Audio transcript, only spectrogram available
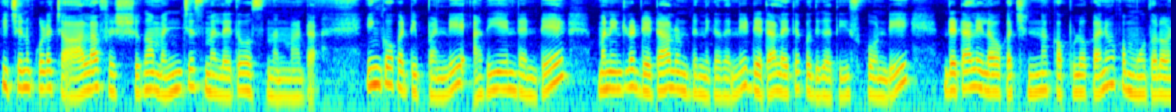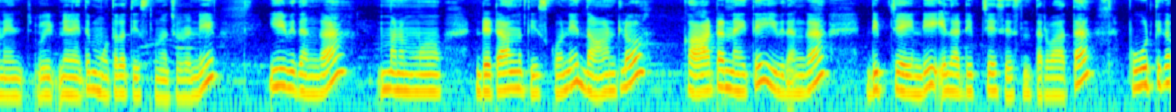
కిచెన్ కూడా చాలా ఫ్రెష్గా మంచి స్మెల్ అయితే వస్తుందన్నమాట. ఇంకొక టిప్ అండి. అది ఏంటంటే మన ఇంట్లో డెటాల్ ఉంటుంది కదండి. డెటాల్ అయితే కొద్దిగా తీసుకోండి. డెటాల్ ఇలా ఒక చిన్న కప్పులో కానీ ఒక మూతలో నేను నేనైతే మూతలో తీసుకున్నాను చూడండి. ఈ విధంగా మనము డెటాల్ను తీసుకొని దాంట్లో కాటన్ అయితే ఈ విధంగా డిప్ చేయండి. ఇలా డిప్ చేసేసిన తర్వాత పూర్తిగా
